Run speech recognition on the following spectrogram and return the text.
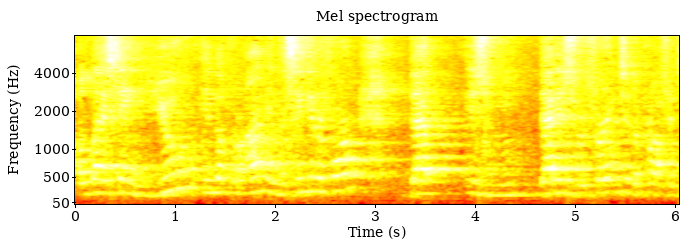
Allah is saying you in the Quran in the singular form, that is, that is referring to the Prophet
